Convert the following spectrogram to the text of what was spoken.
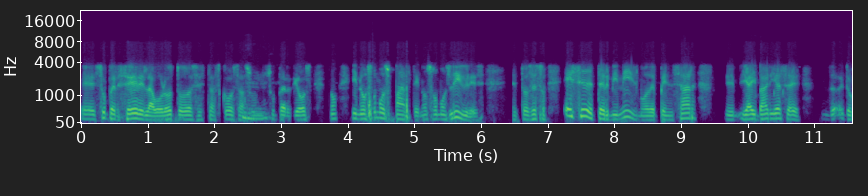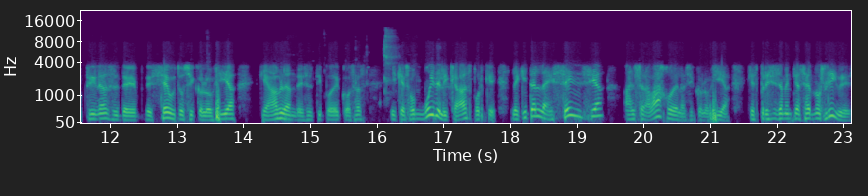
eh, super ser elaboró todas estas cosas, un super Dios, ¿no? Y no somos parte, no somos libres. Entonces, ese determinismo de pensar, eh, y hay varias eh, doctrinas de, de pseudopsicología que hablan de ese tipo de cosas y que son muy delicadas porque le quitan la esencia al trabajo de la psicología, que es precisamente hacernos libres.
